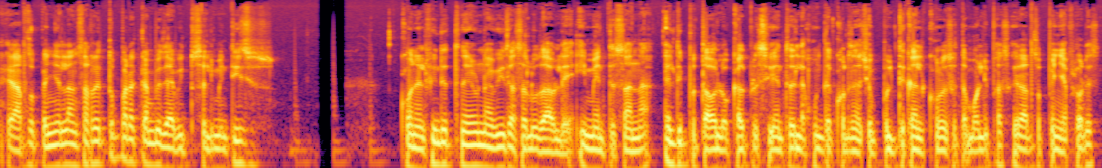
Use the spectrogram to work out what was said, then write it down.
Gerardo Peña lanza reto para cambio de hábitos alimenticios. Con el fin de tener una vida saludable y mente sana, el diputado local presidente de la Junta de Coordinación Política del Congreso de Tamaulipas, Gerardo Peña Flores,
